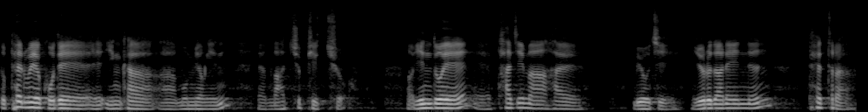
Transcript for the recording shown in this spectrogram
또 페루의 고대 잉카 아, 문명인 에, 마추픽추, 어, 인도의 에, 타지마할 묘지, 요르단에 있는 페트라,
